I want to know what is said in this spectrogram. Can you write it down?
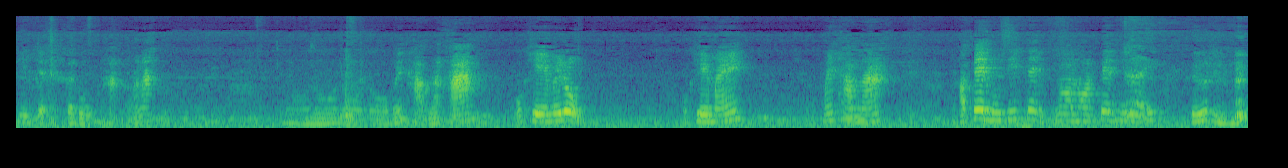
พี่จะกระดูกหักแล้วนะโนโนโนโนไม่ทำนะคะ โอเคไหมลูก โอเคไหม ไม่ทำนะ เอาเต้นดูซิเต้น นอนนอนเต้นให้ดูซิตื้อดึงดึง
